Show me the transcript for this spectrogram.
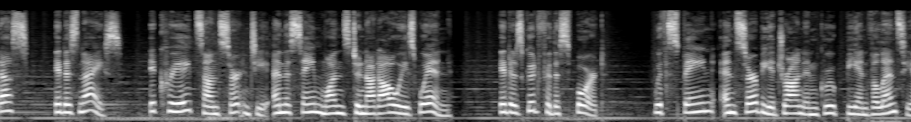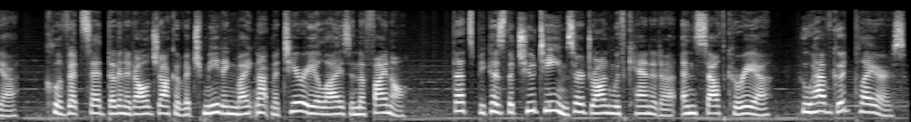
Thus, it is nice. It creates uncertainty and the same ones do not always win. It is good for the sport. With Spain and Serbia drawn in Group B in Valencia, Clavet said that an Nadal Djokovic meeting might not materialize in the final. That's because the two teams are drawn with Canada and South Korea, who have good players,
